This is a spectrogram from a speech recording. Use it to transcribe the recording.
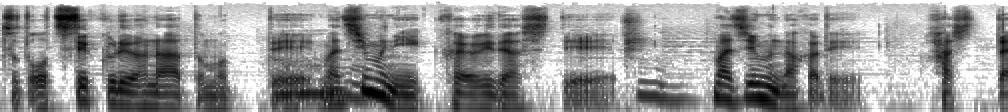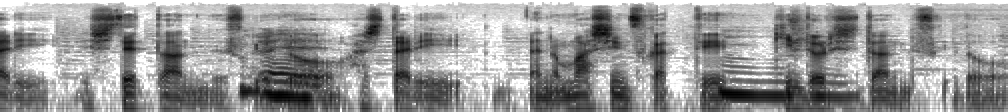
ちょっと落ちてくるよなと思って、うん。まあジムに通い出して、うん。まあジムの中で走ったりしてたんですけど、ええ走ったりあのマシン使ってうん筋トレしてたんですけど、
